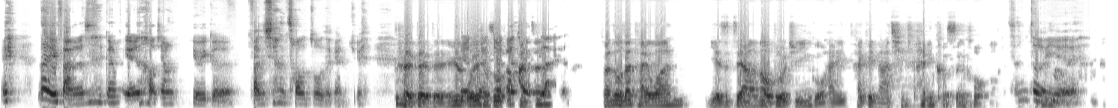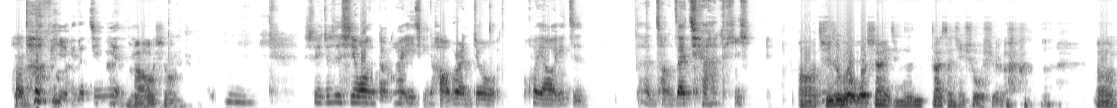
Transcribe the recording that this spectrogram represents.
哎，那你反而是跟别人好像有一个反向操作的感觉。对对对，因为我就想说 啊，反正反正我在台湾也是这样，那我不如去英国，还还可以拿钱在英国生活。真的耶，好特别，你的经验 蛮好笑。嗯，所以就是希望赶快疫情好，不然你就会要一直很常在家里。呃，其实我我现在已经在申请休学了。嗯，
